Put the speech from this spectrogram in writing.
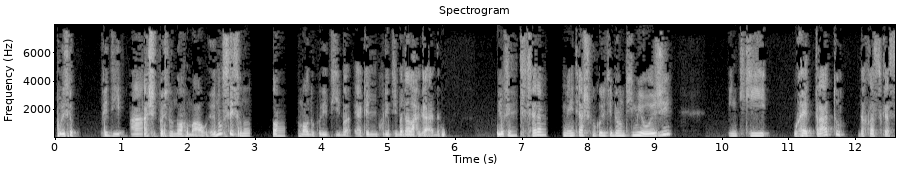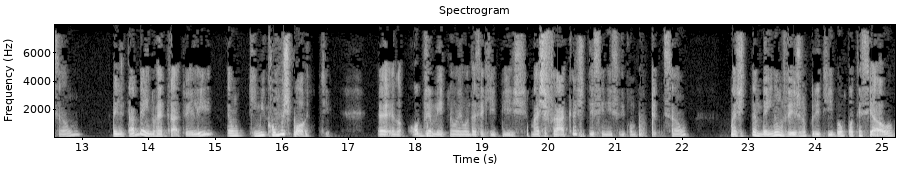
por isso que eu pedi aspas no normal. Eu não sei se o normal do Curitiba é aquele Curitiba da largada. Eu sinceramente acho que o Curitiba é um time hoje em que o retrato da classificação, ele tá bem no retrato. Ele é um time como esporte. É, obviamente não é uma das equipes mais fracas desse início de competição, mas também não vejo no Curitiba um potencial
